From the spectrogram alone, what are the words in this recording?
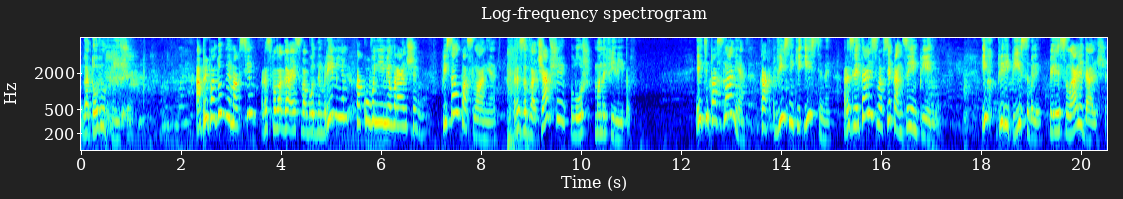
готовил пищу. А преподобный Максим, располагая свободным временем, какого не имел раньше, писал послания, разоблачавшие ложь монофилитов. Эти послания, как вестники истины, разлетались во все концы империи. Их переписывали, пересылали дальше.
